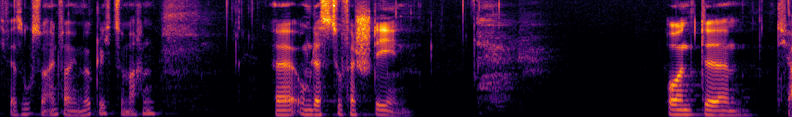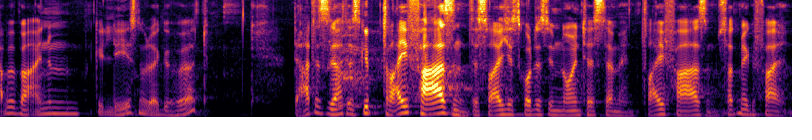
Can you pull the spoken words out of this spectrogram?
Ich versuche es so einfach wie möglich zu machen, äh, um das zu verstehen. Und äh, ich habe bei einem gelesen oder gehört, da hat es gesagt, es gibt drei Phasen des Reiches Gottes im Neuen Testament. Drei Phasen. Das hat mir gefallen.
